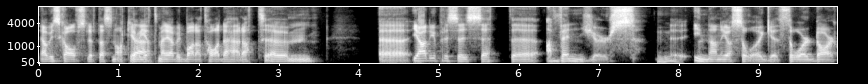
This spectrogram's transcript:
ja vi ska avsluta snart, jag Ja. vet, men jag vill bara ta det här att ehm, eh, jag hade ju precis sett eh, Avengers Mm. eh, innan jag såg Thor Dark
